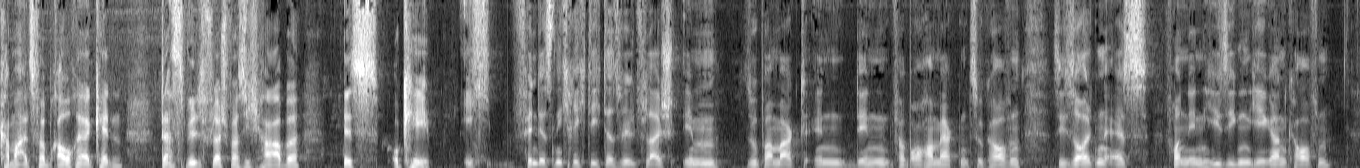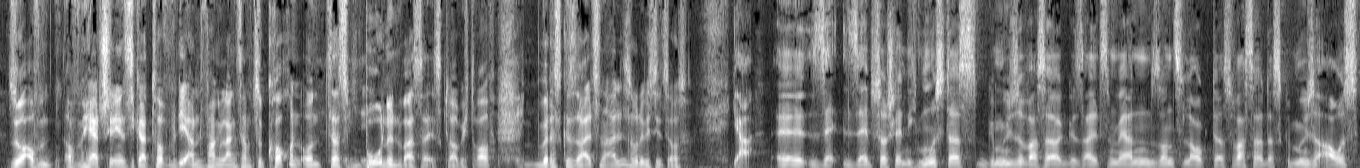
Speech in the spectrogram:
kann man als Verbraucher erkennen, das Wildfleisch, was ich habe, ist okay? Ich finde es nicht richtig, das Wildfleisch im Supermarkt in den Verbrauchermärkten zu kaufen. Sie sollten es von den hiesigen Jägern kaufen. So, auf dem, auf dem Herd stehen jetzt die Kartoffeln, die anfangen langsam zu kochen und das Richtig. Bohnenwasser ist, glaube ich, drauf. Wird das gesalzen alles oder wie sieht's aus? Ja, äh, se selbstverständlich muss das Gemüsewasser gesalzen werden, sonst laugt das Wasser das Gemüse aus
